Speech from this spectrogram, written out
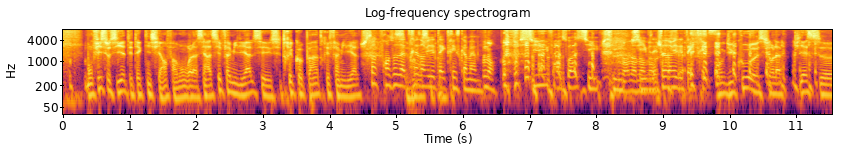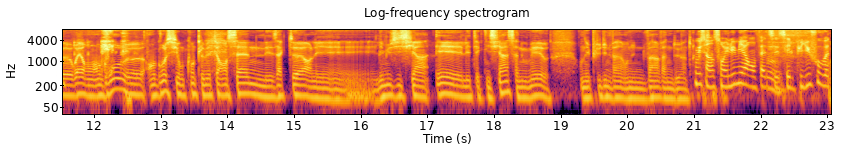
Mon fils aussi était technicien. Enfin bon, voilà, c'est assez familial, c'est très copain, très familial. Je sens que Françoise a très envie d'être actrice quand même. Non. si, Françoise, si. si, Non, non, si, non, vous non, avez très envie d'être actrice. Donc du coup, euh, sur la pièce, euh, ouais, en, en gros, euh, en gros, si on compte le metteur en scène, les acteurs, les, les musiciens et les techniciens, ça nous met, euh, on est plus d'une 20, on est une 20, 22, un truc. Oui, c'est un son et lumière en fait. C'est- Mm. C'est le puits du fou, votre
